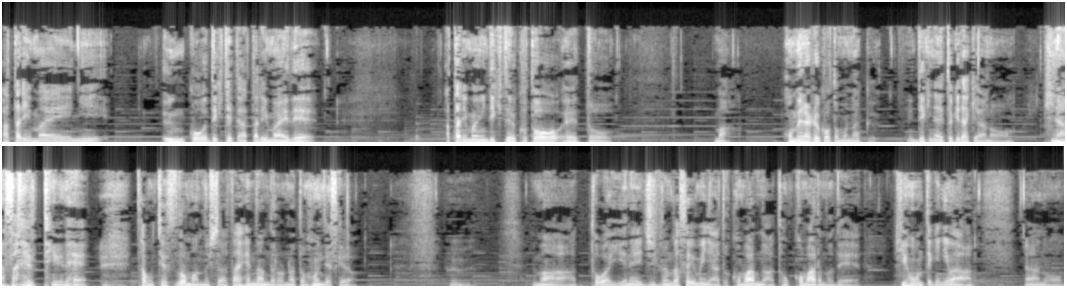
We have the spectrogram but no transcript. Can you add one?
当たり前に運行できてて当たり前で、当たり前にできてることを、えっ、ー、と、まあ、褒められることもなく、できない時だけあの、非難されるっていうね、多分鉄道マンの人は大変なんだろうなと思うんですけど。うん。まあ、とはいえね、自分がそういう目に遭うと困るのは困るので、基本的には、あの、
